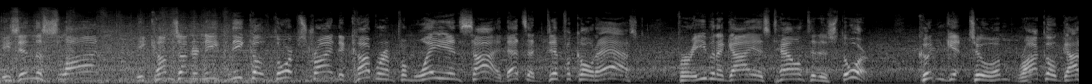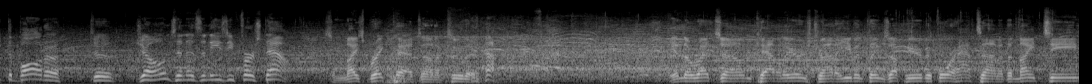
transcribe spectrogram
He's in the slot. He comes underneath. Neiko Thorpe's trying to cover him from way inside. That's a difficult ask for even a guy as talented as Thorpe. Couldn't get to him. Rocco got the ball to, to Jones, and it's an easy first down. Some nice brake pads on him, too, there. in the red zone. Cavaliers trying to even things up here before halftime at the 19.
